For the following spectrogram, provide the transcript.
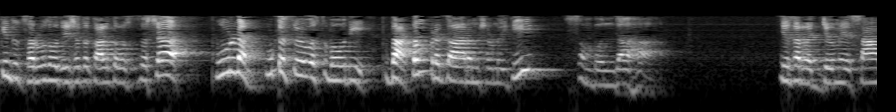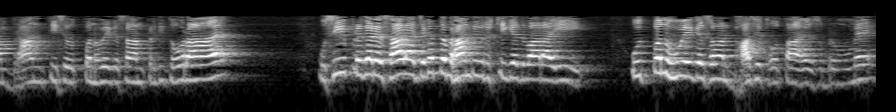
किंतु सर्वतो देश काल वस्तु पूर्ण कूटस्थ वस्तु भवती तथा तम प्रकार शृणु संबंध जैसा रज्जो में शाम भ्रांति से उत्पन्न हुए के समान प्रतीत हो रहा है उसी प्रकार सारा जगत भ्रांति दृष्टि के द्वारा ही उत्पन्न हुए के समान भाषित होता है उस ब्रह्म में।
